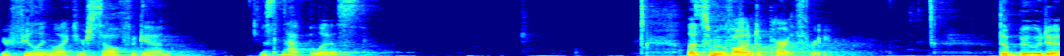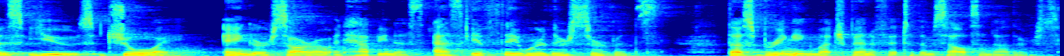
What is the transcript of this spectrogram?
you're feeling like yourself again. Isn't that bliss? Let's move on to part three. The Buddhas use joy, anger, sorrow, and happiness as if they were their servants, thus bringing much benefit to themselves and others.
